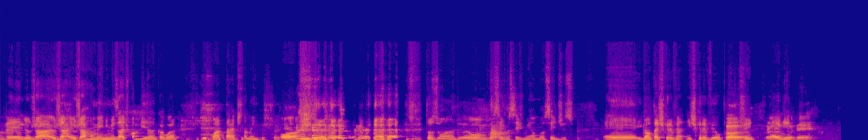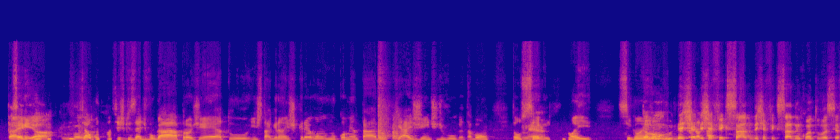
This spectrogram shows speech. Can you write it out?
velho. Eu já, eu, já, eu já arrumei inimizade com a Bianca agora. E com a Tati também. Ó. Tô zoando. Eu amo vocês, vocês me amam, eu sei disso. É, Igão tá escrevendo, escreveu. Pronto, Pô, gente. Segue. Tá segue aí, ó. Se algum de vocês quiser divulgar projeto, Instagram, escrevam no comentário que a gente divulga, tá bom? Então é. sigam aí. Sigam então, aí. Vamos, deixa, deixa fixado, deixa fixado enquanto você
